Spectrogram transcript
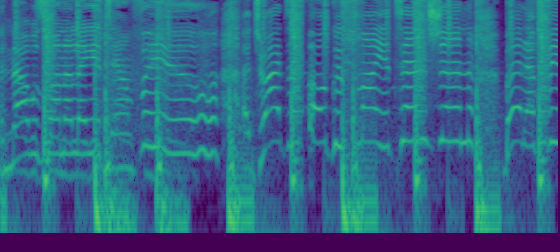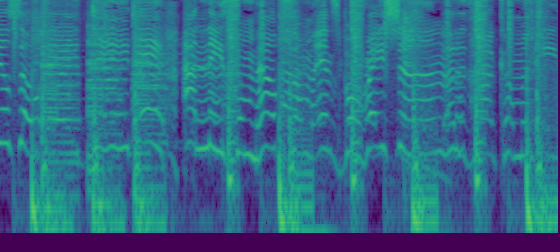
And I was gonna lay it down for you. I tried to focus my attention, but I feel so ADD. I need some help, some inspiration. That is not coming easily.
